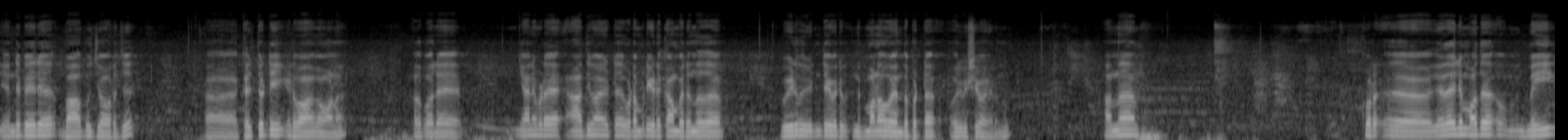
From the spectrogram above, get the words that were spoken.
എന്റെ പേര് ബാബു ജോർജ്. കൽത്തൊട്ടി ഇടവാകമാണ്. അതുപോലെ ഞാനിവിടെ ആദ്യമായിട്ട് ഉടമ്പടി എടുക്കാൻ വരുന്നത് വീട് വീടിന്റെ ഒരു നിർമ്മാണവുമായി ബന്ധപ്പെട്ട ഒരു വിഷയമായിരുന്നു. അന്ന് കുറ ഏതായാലും അത് മെയ്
